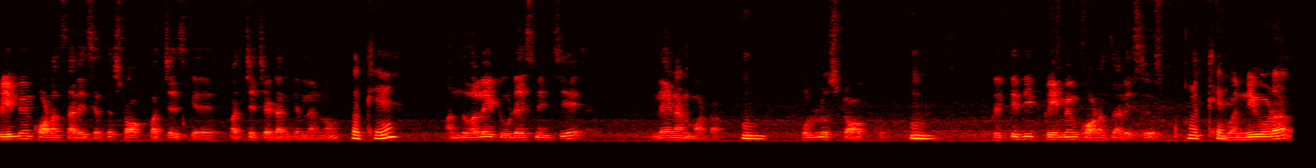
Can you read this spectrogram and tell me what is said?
Premium cotton saris అయితే స్టాక్ పర్చేస్ పర్చేస్ చేయడానికి వెళ్ళాను. ఓకే అందువల్ల ఈ టూ డేస్ నుంచి లేనన్నమాట. ఉమ్, ఫుల్ స్టాక్ ప్రతిదీ ప్రీమియం కాటన్ శారీస్. ఓకే. ఇవన్నీ కూడా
